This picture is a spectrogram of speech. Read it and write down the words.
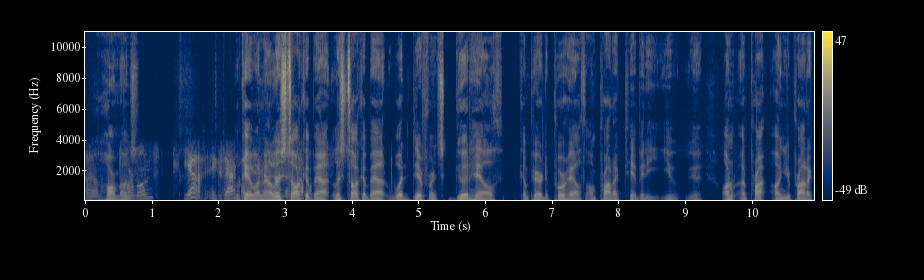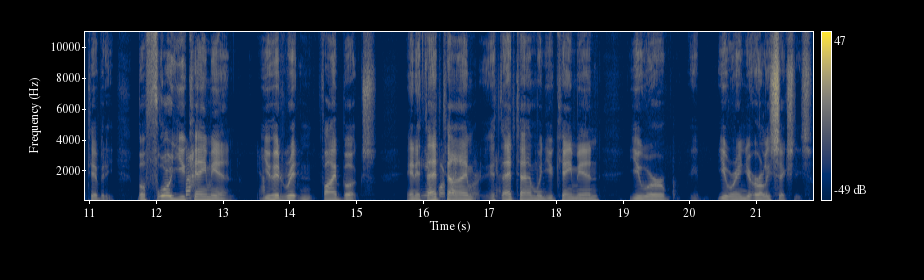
um, Hormones? Hormones. Yeah, exactly. Okay, well now let's talk supplements. about let's talk about what difference good health compared to poor health on productivity you uh, on a pro, on your productivity. Before you came in, you had written five books, and at Yeah, that time, four, at yeah. that time when you came in, you were you were in your early sixties,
